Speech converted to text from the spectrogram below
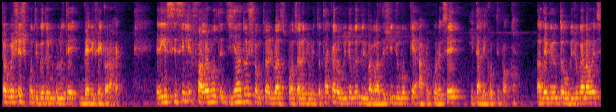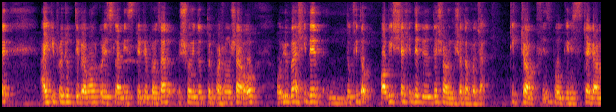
সর্বশেষ প্রতিবেদনগুলোতে ভেরিফাই করা হয়। এদিকে সিসিলির ফালোর মধ্যে জিহাদ ও সন্ত্রাসবাদ প্রচারে জড়িত থাকার অভিযোগে দুই বাংলাদেশি যুবককে আটক করেছে ইতালি কর্তৃপক্ষ। তাদের বিরুদ্ধে অভিযোগ আনা হয়েছে। আইটি প্রযুক্তি ব্যবহার করে ইসলামী স্টেটের প্রচার শহীদোত্তর প্রশংসা ও অভিবাসীদের দুঃখিত অবিশ্বাসীদের বিরুদ্ধে সহিংসতা প্রচার। টিকটক, ফেসবুক, ইনস্টাগ্রাম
